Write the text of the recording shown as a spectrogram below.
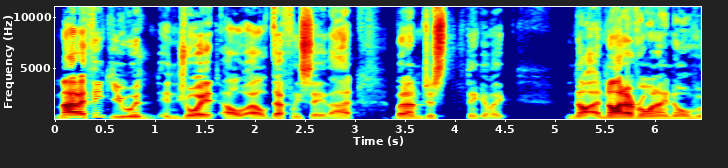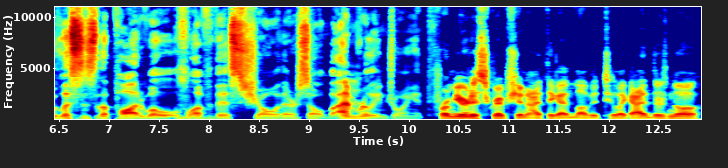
Matt, I think you would enjoy it. I'll I'll definitely say that. But I'm just thinking like not not everyone I know who listens to the pod will love this show there. So I'm really enjoying it. From your description, I think I'd love it too. Like I there's no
